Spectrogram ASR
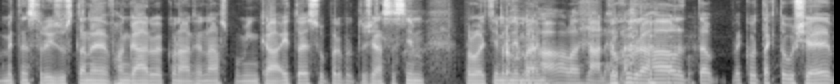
mi ten stroj zůstane v hangáru jako nádherná vzpomínka, i to je super, protože já se s ním proletím minimálně. Drahá, ale nádherná. Trochu drahá, ale ta, jako, tak to už je.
